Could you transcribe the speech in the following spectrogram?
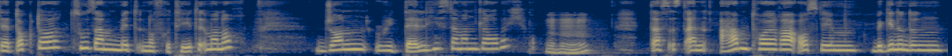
Der Doktor zusammen mit Nofretete immer noch, John Riddell hieß der Mann, glaube ich. Das ist ein Abenteurer aus dem beginnenden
